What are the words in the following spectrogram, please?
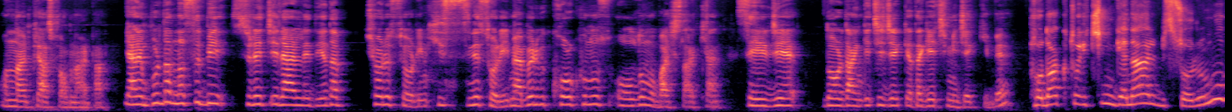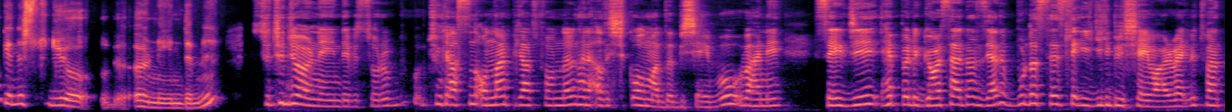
online platformlarda. Yani burada nasıl bir süreç ilerledi ya da şöyle sorayım, hissini sorayım. Yani böyle bir korkunuz oldu mu başlarken? Seyirciye doğrudan geçecek ya da geçmeyecek gibi. Podakto için genel bir soru mu? Gene stüdyo örneğinde mi? Stüdyo örneğinde bir soru bu. Çünkü aslında online platformların hani alışık olmadığı bir şey bu ve hani seyirciyi hep böyle görselden ziyade burada sesle ilgili bir şey var ve lütfen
